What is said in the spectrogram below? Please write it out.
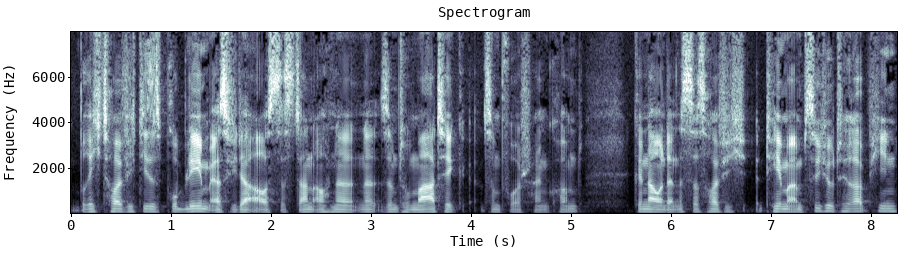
bricht häufig dieses Problem erst wieder aus, dass dann auch eine, eine Symptomatik zum Vorschein kommt. Genau, und dann ist das häufig Thema in Psychotherapien.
